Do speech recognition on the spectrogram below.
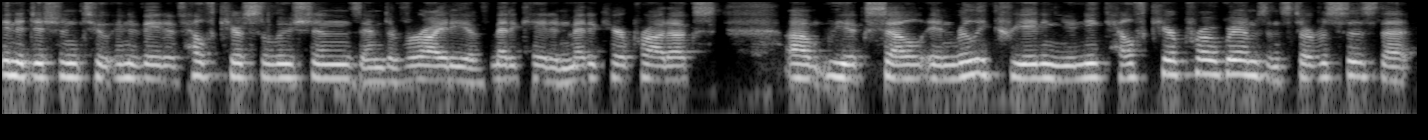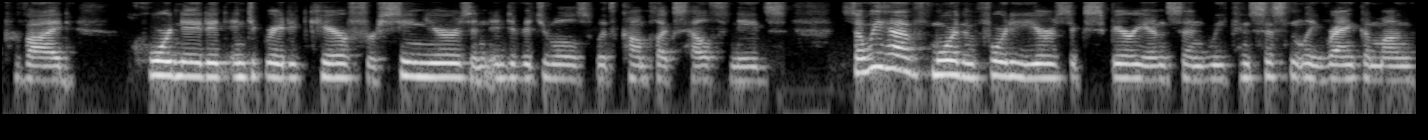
in addition to innovative healthcare solutions and a variety of Medicaid and Medicare products. Um, we excel in really creating unique healthcare programs and services that provide coordinated integrated care for seniors and individuals with complex health needs. So we have more than 40 years experience and we consistently rank among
